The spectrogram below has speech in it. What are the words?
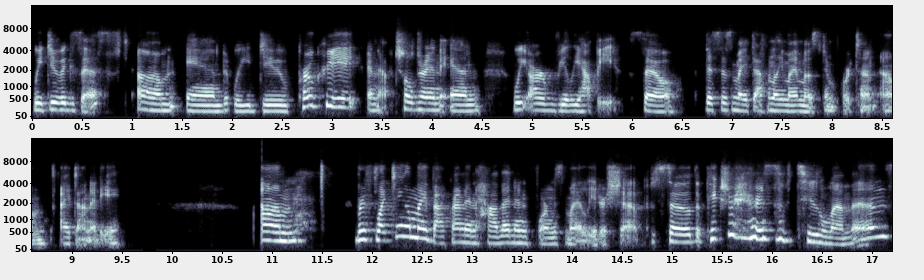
we do exist um, and we do procreate and have children, and we are really happy. So this is my definitely my most important um, identity. Um, reflecting on my background and how that informs my leadership. So the picture here is of two lemons.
